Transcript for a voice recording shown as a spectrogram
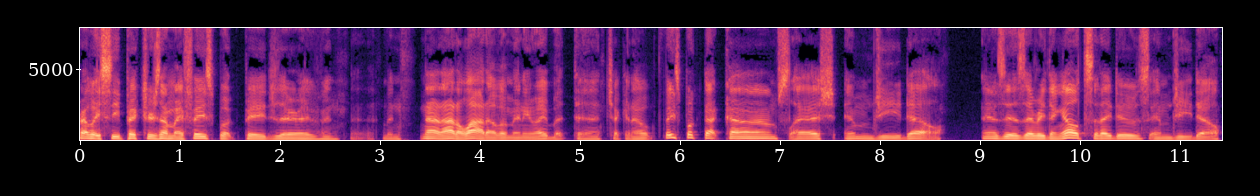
probably see pictures on my Facebook page there. I've been, uh, been not not a lot of them anyway, but uh, check it out. Facebook.com slash mgdell. As is everything else that I do is mgdell.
